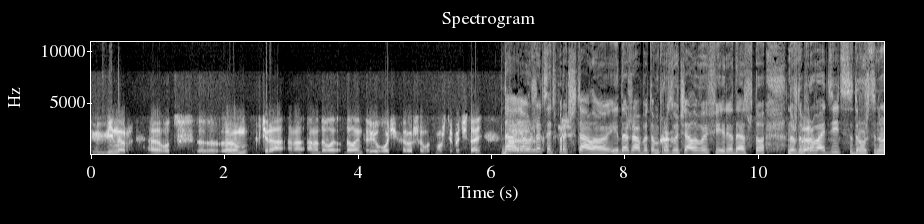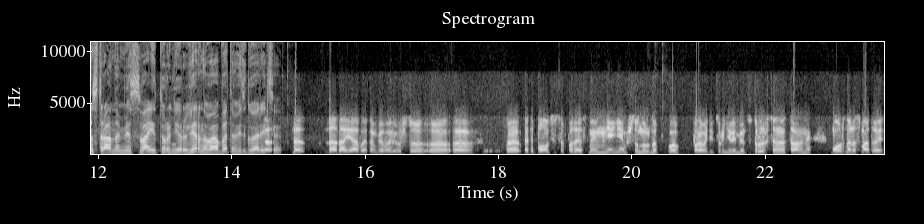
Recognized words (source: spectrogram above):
Винер Э, вот э, эм, вчера она, она дала, дала интервью, очень хорошее, вот можете почитать. Да, я э, уже, кстати, прочитала, и даже об этом прозвучало в эфире, да, что нужно да. проводить с дружественными странами свои турниры, верно? Вы об этом ведь говорите? Да, да, да, я об этом говорю, что э, э, это полностью совпадает с моим мнением, что нужно проводить турниры между дружественными странами, можно рассматривать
